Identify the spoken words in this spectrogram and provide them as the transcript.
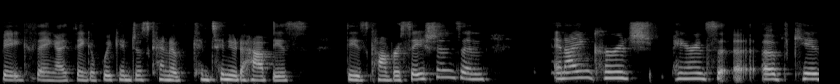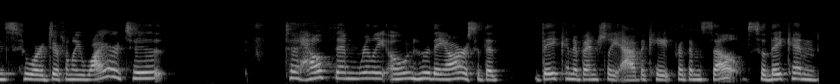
big thing i think if we can just kind of continue to have these these conversations. And and i encourage parents uh, of kids who are differently wired to to help them really own who they are so that they can eventually advocate for themselves so they can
